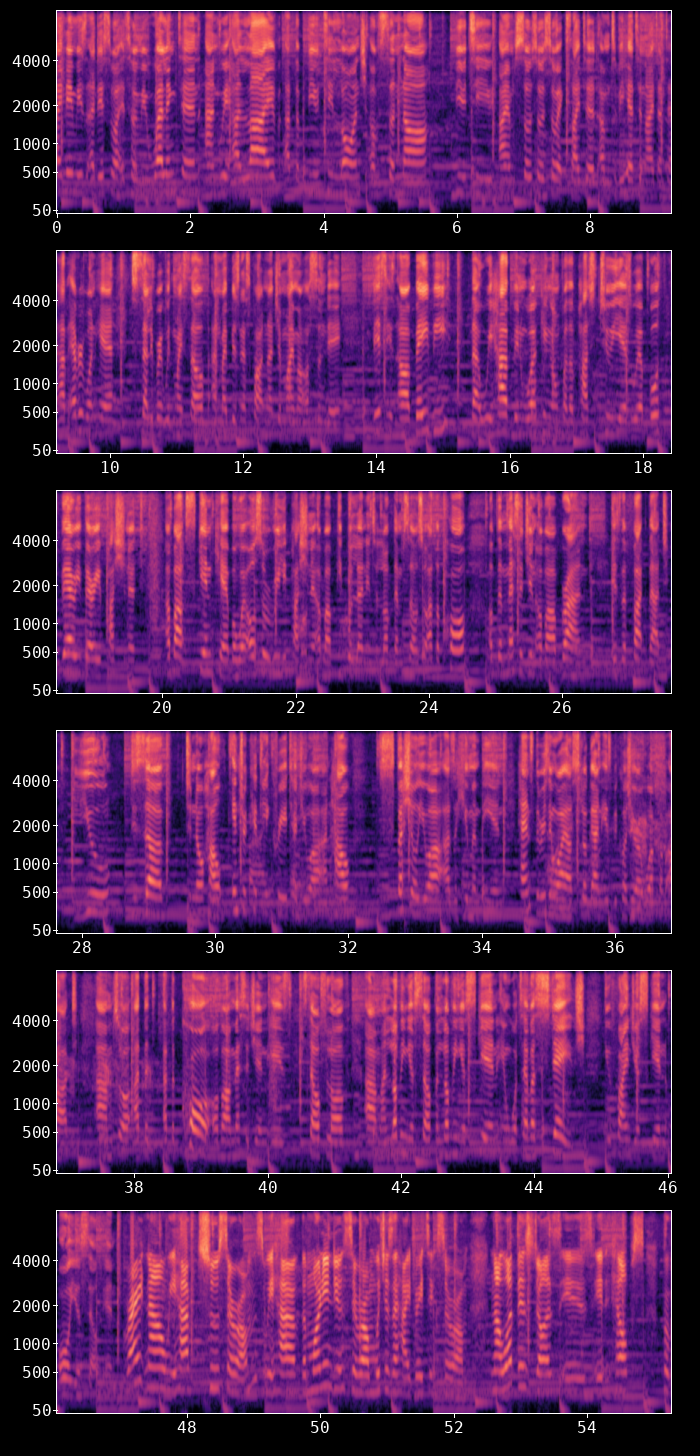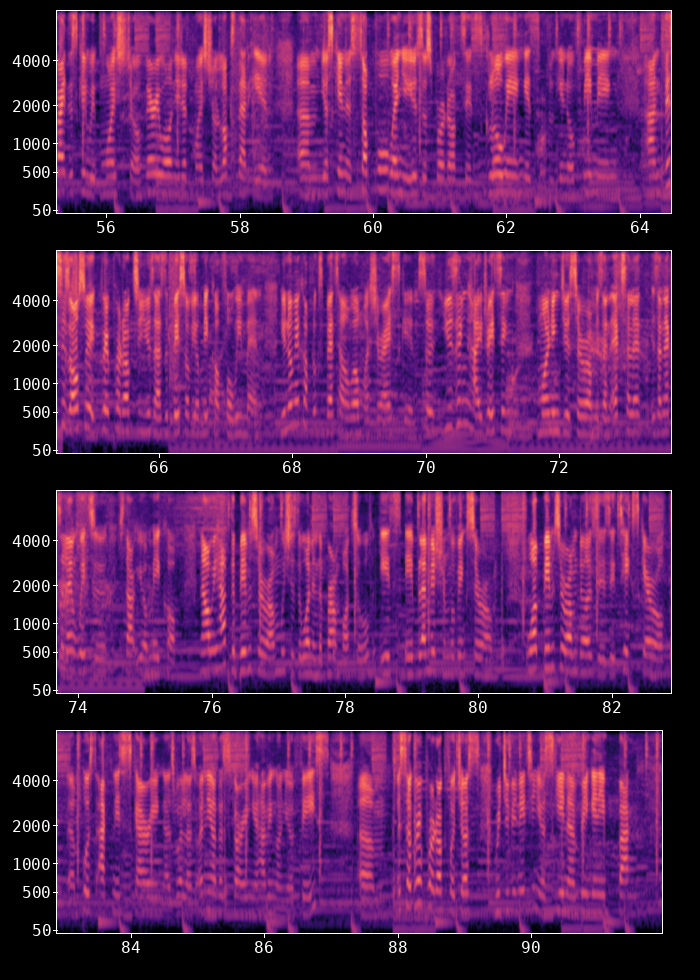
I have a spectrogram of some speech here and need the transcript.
My name is Adesua Etomi Wellington, and we are live at the beauty launch of Sanaa Beauty. I am so, so, so excited um, to be here tonight and to have everyone here to celebrate with myself and my business partner, Jemima Osunde. This is our baby that we have been working on for the past two years. We're both very, very passionate about skincare, but we're also really passionate about people learning to love themselves. So at the core of the messaging of our brand is the fact that you deserve to know how intricately created you are and how special you are as a human being. Hence the reason why our slogan is because you're a work of art. Um, so at the, at the core of our messaging is self-love um, and loving yourself and loving your skin in whatever stage you find your skin or yourself in? Right now we have two serums. We have the Morning Dew Serum, which is a hydrating serum. Now what this does is it helps provide the skin with moisture, very well needed moisture, locks that in. Um, your skin is supple when you use this product. It's glowing, it's you know beaming. And this is also a great product to use as the base of your makeup for women. You know makeup looks better on well moisturized skin. So using hydrating morning dew serum is an excellent is an excellent way to start your makeup. Now we have the BIM serum, which is the one in the brown bottle. It's a blemish removing serum. What BIM serum does is it takes care of um, post acne scarring as well as any other scarring you're having on your face. Um, it's a great product for just rejuvenating your skin and bringing it back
